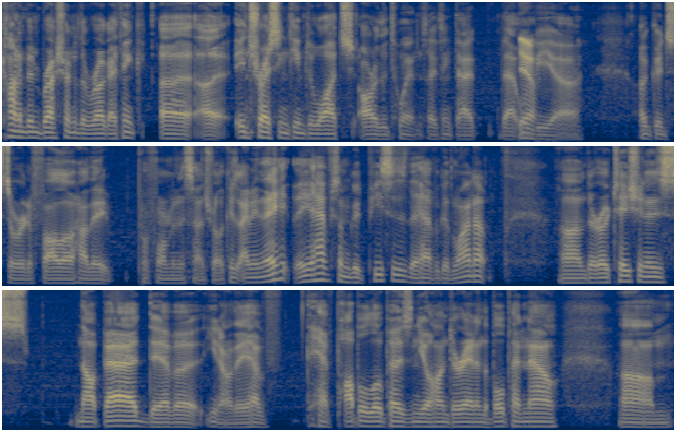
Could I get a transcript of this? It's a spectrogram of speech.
kind of been brushed under the rug. I think uh, uh, interesting team to watch are the Twins. I think that that Yeah. would be a a good story to follow how they perform in the Central because I mean they they have some good pieces. They have a good lineup. Um, their rotation is not bad. They have a you know they have they have Pablo Lopez and Jhoan Duran in the bullpen now. Um,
